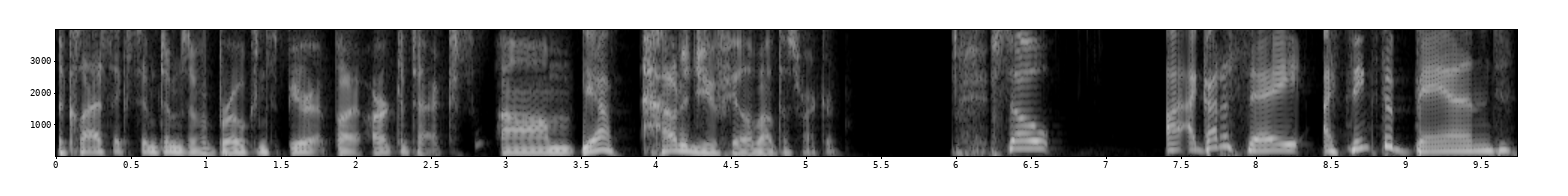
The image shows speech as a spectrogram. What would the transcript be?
The classic symptoms of a broken spirit by Architects. Um, Yeah. How did you feel about this record? So I, I gotta say, I think the band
